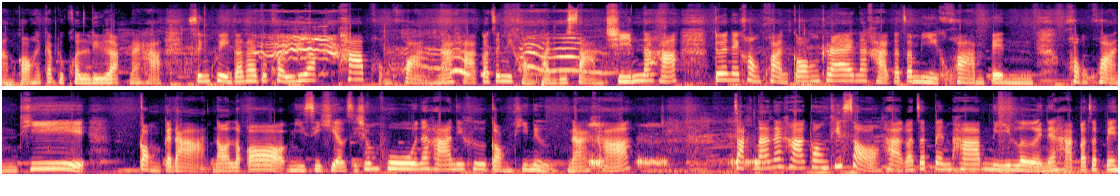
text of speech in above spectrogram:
3กองให้กับทุกคนเลือกนะคะ ซึ่งควีนก็ให้ทุกคนเลือกภาพของขวัญนะคะ ก็จะมีของขวัญอยู่3ชิ้นนะคะ โดยในของขวัญกองแรกนะคะ ก็จะมีความเป็นของขวัญที่กล่องกระดาษเนาะแล้วก็มีสีเขียวสีชมพูนะคะ นี่คือกล่องที่หนึ่งนะคะ จากนั้นนะคะกล่องที่ 2 ค่ะก็จะเป็นภาพนี้เลยนะคะ ก็จะเป็น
